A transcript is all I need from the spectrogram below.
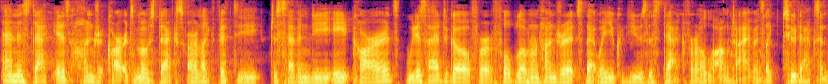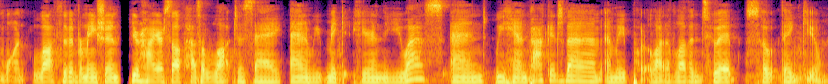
And this deck, it is 100 cards. Most decks are like 50 to 78 cards. We decided to go for a full blown 100 so that way you could use this deck for a long time. It's like two decks in one. Lots of information. Your higher self has a lot to say and we make it here in the US and we hand package them and we put a lot of love into it. So thank you.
